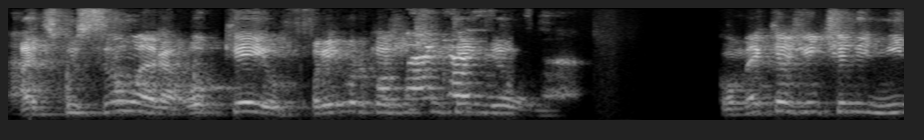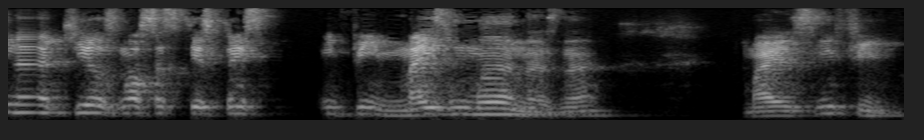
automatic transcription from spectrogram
A discussão era, ok, o framework a Como gente é que a entendeu. Como é que a gente elimina aqui as nossas questões, enfim, mais humanas, né? Mas, enfim,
